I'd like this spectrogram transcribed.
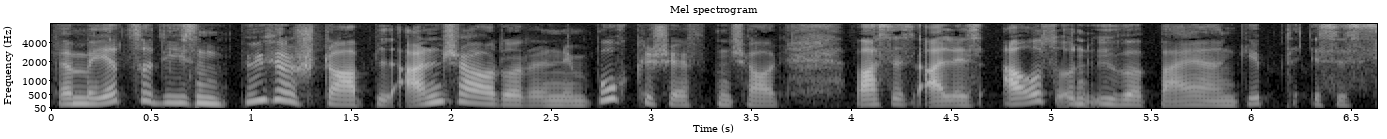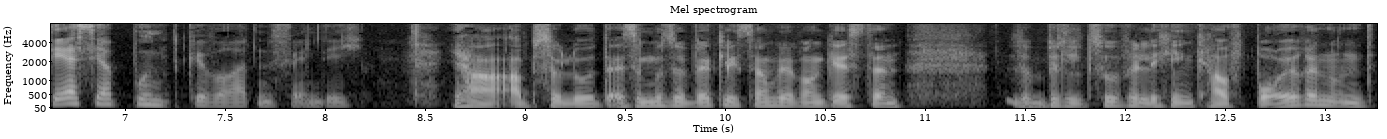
Wenn man jetzt so diesen Bücherstapel anschaut oder in den Buchgeschäften schaut, was es alles aus und über Bayern gibt, ist es sehr, sehr bunt geworden, finde ich. Ja, absolut. Also muss man wirklich sagen, wir waren gestern so ein bisschen zufällig in Kaufbeuren und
